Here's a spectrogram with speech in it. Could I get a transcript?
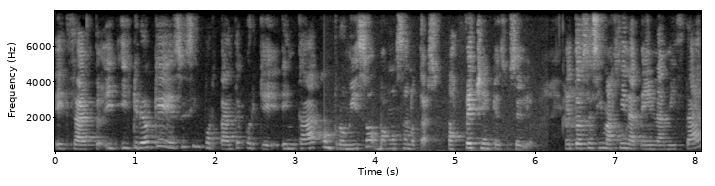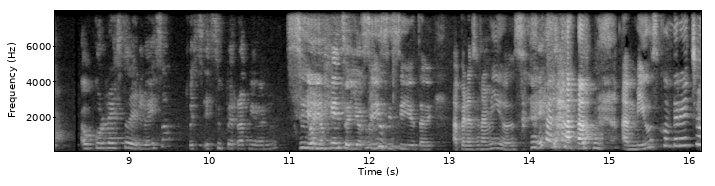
Exacto. Y, y creo que eso es importante porque en cada compromiso vamos a anotar la fecha en que sucedió. Entonces, imagínate, en la amistad ocurre esto del beso, pues es súper rápido, ¿no? Sí. Bueno, pienso yo. Sí, sí, sí, yo también. Apenas son amigos. Amigos con derechos.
